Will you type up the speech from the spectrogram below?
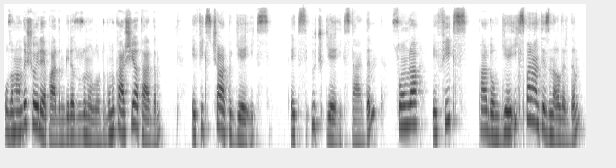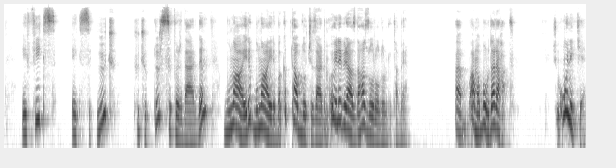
O zaman da şöyle yapardım. Biraz uzun olurdu. Bunu karşıya atardım. fx çarpı gx eksi 3gx derdim. Sonra fx pardon gx parantezine alırdım. fx eksi 3 küçüktür 0 derdim. Buna ayrı buna ayrı bakıp tablo çizerdim. Öyle biraz daha zor olurdu tabi. Ama burada rahat. Şimdi 12.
